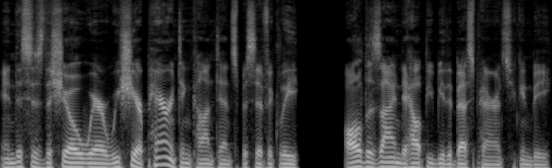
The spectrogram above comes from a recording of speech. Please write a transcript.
and this is the show where we share parenting content specifically, all designed to help you be the best parents you can be.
